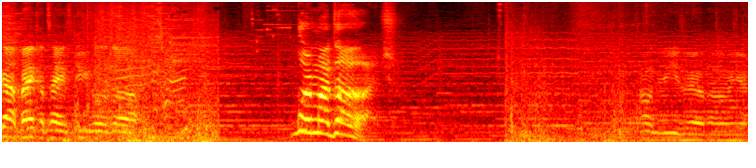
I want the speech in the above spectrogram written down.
Yeah, I forgot back attacks equals uh Where my dodge? I don't use that uh, yet.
